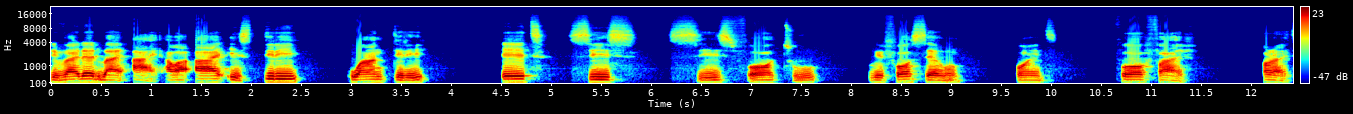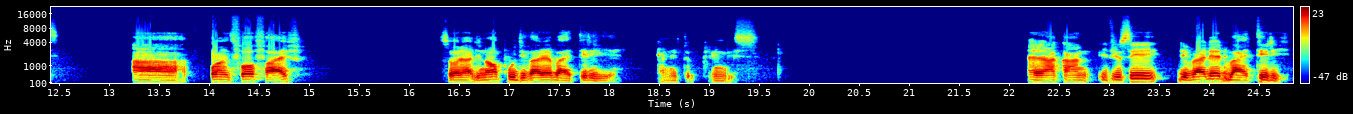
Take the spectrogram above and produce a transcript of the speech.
divided by I. Our I is 3138642 before 7.45. All right. Uh, 0.45. Sorry, I did not put divided by 3 here. I need to clean this. And I can, if you say divided by 3,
